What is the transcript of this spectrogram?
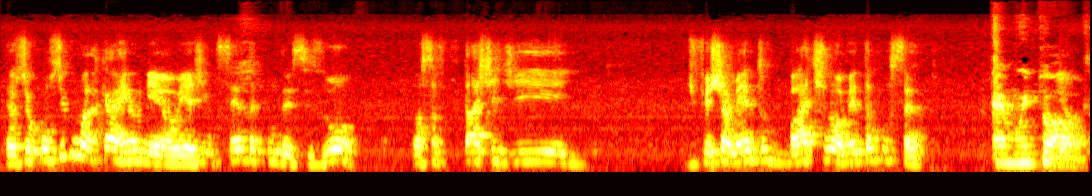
então se eu consigo marcar a reunião e a gente senta com o decisor, nossa taxa de, de fechamento bate 90%. É muito alto.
